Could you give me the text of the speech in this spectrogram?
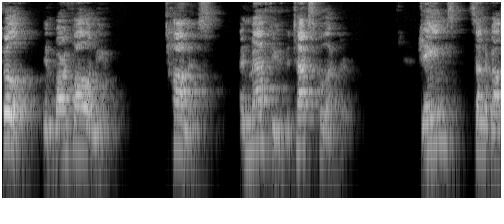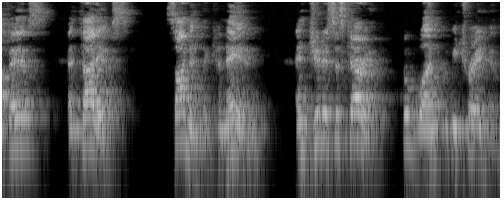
Philip and Bartholomew, Thomas, and Matthew, the tax collector, James, son of Alphaeus, and Thaddeus, Simon the Cananaean, and Judas Iscariot, the one who betrayed him.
